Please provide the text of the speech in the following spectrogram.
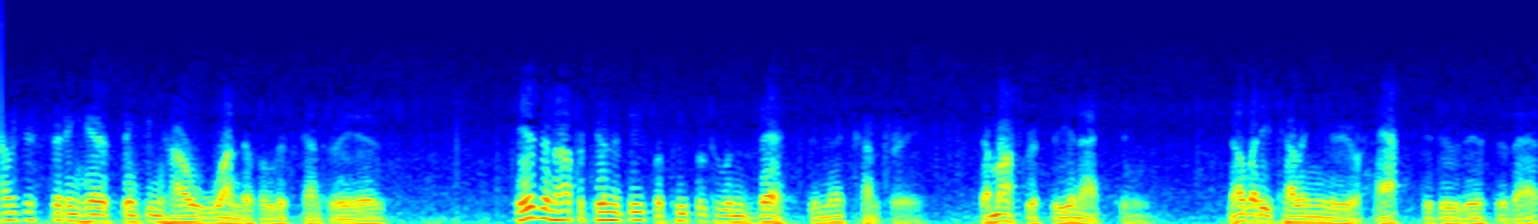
I was just sitting here thinking how wonderful this country is. Here's an opportunity for people to invest in their country. Democracy in action. Nobody telling you you have to do this or that.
